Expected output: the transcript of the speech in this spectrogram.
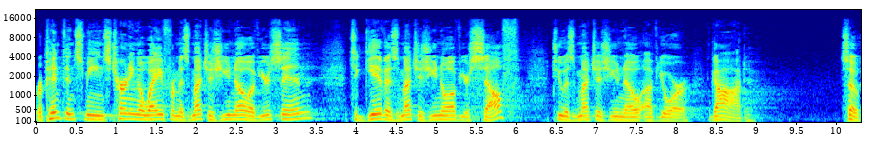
Repentance means turning away from as much as you know of your sin to give as much as you know of yourself to as much as you know of your God. So,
